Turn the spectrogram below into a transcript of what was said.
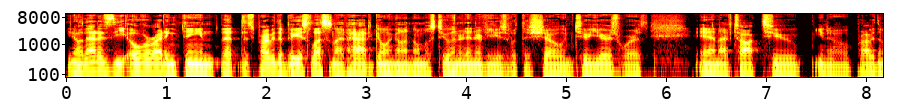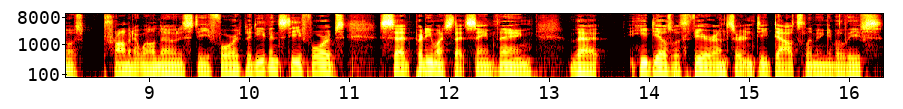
You know, that is the overriding theme. that That is probably the biggest lesson I've had going on almost 200 interviews with the show in two years worth. And I've talked to, you know, probably the most prominent, well known is Steve Forbes. But even Steve Forbes said pretty much that same thing that he deals with fear, uncertainty, doubts, limiting beliefs,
